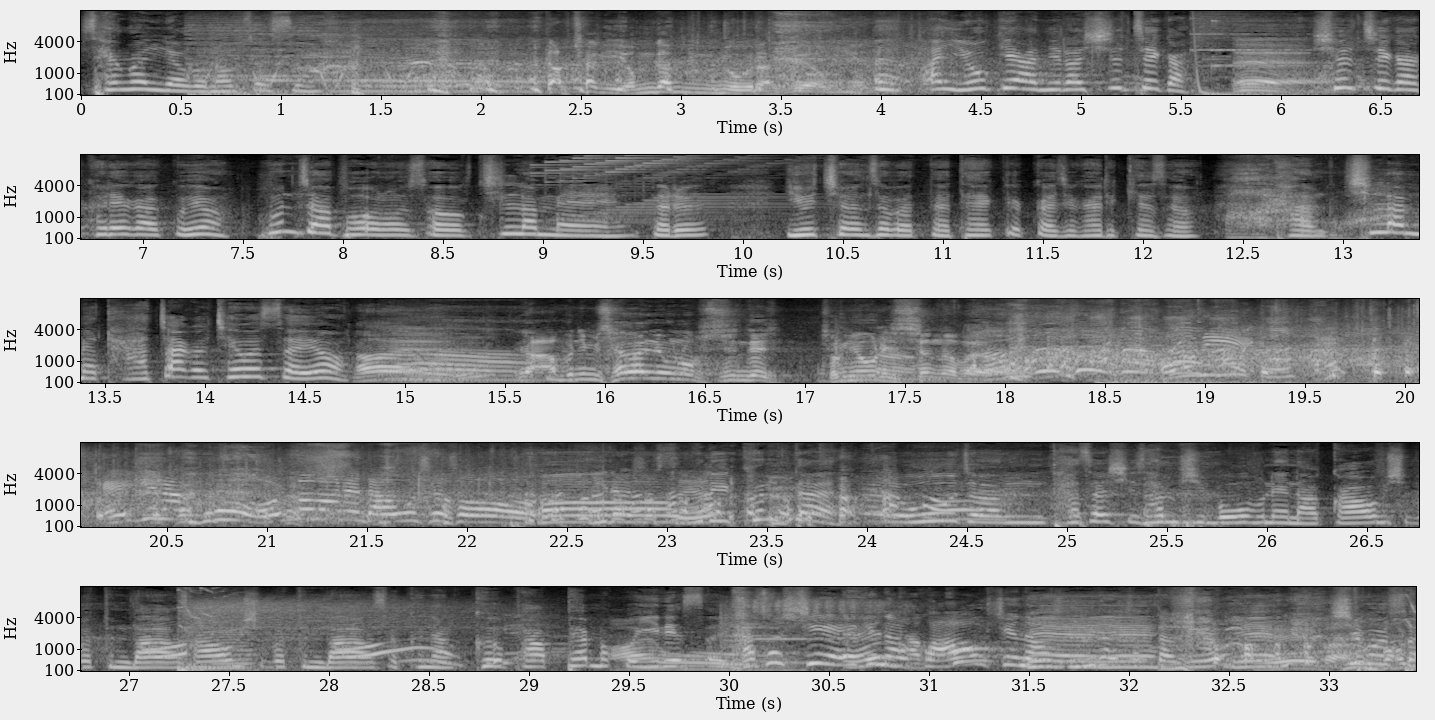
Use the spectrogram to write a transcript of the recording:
생활력은 없었어. 갑자기 영감님 욕을 하세요, 어머니. 아니 욕이 아니라 실제가 네. 실제가 그래갖고요 혼자 벌어서 칠남매들을 유치원서 부터 대학교까지 가르쳐서 다 칠남매 다 짝을 채웠어요. 야, 아버님이 생활력은 없으신데 정력은 있으셨나 봐요. 어머니, 아기 낳고 얼마 만에 나오셔서 어, 일하셨어요? 우리 큰딸 오전 5시 35분에 낳고 9시부터 나와서 9시부터 나와서 그냥 그 밥 해먹고 일했어요. 5시에 아기 낳고 9시에 나와서 일하셨다고요? 예, 시골서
